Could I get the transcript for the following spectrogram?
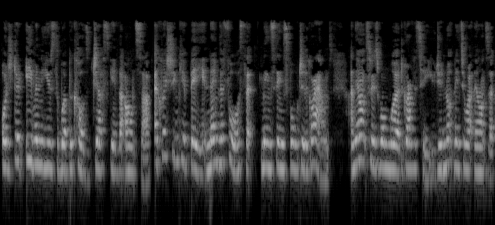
or just don't even use the word because, just give the answer. A question could be, name the force that means things fall to the ground and the answer is one word, gravity. You do not need to write the answer.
